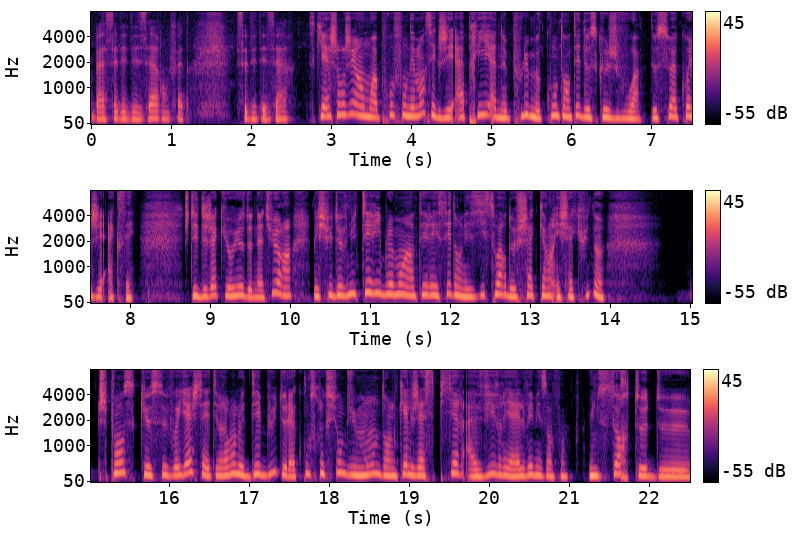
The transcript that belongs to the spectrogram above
Bah, c'est des déserts en fait. C'est des déserts. Ce qui a changé en moi profondément, c'est que j'ai appris à ne plus me contenter de ce que je vois, de ce à quoi j'ai accès. J'étais déjà curieuse de nature, hein, mais je suis devenue terriblement intéressée dans les histoires de chacun et chacune. Je pense que ce voyage, ça a été vraiment le début de la construction du monde dans lequel j'aspire à vivre et à élever mes enfants. Une sorte de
